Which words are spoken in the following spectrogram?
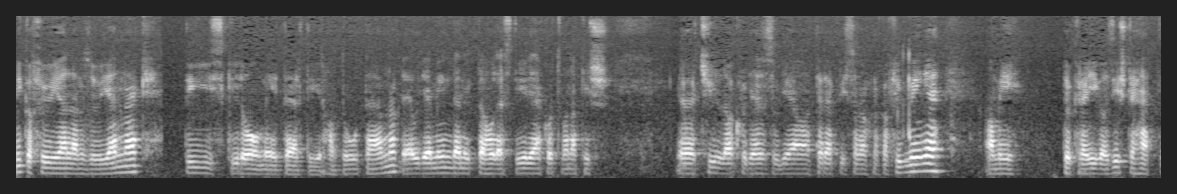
Mik a fő jellemzői ennek? 10 kilométert írható távnak, de ugye mindenütt, ahol ezt írják, ott van a kis csillag, hogy ez ugye a terepviszonyoknak a függvénye, ami tökre igaz is, tehát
